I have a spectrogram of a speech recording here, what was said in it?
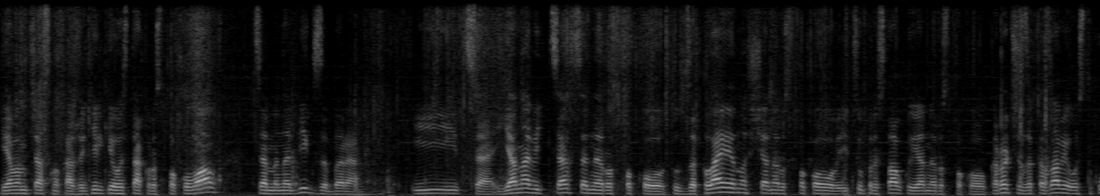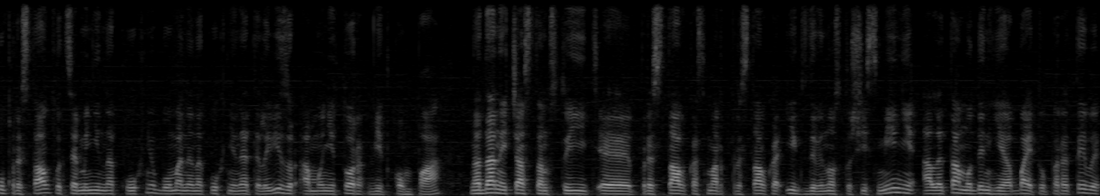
Я вам чесно кажу, тільки ось так розпакував. Це ми на бік заберемо. І це. Я навіть це все не розпаковував. Тут заклеєно, ще не розпаковував, і цю приставку я не розпаковував. Коротше, заказав я ось таку приставку. Це мені на кухню, бо у мене на кухні не телевізор, а монітор від компа. На даний час там стоїть е, приставка, смарт-приставка X96 Mini, але там 1 ГБ оперативи.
